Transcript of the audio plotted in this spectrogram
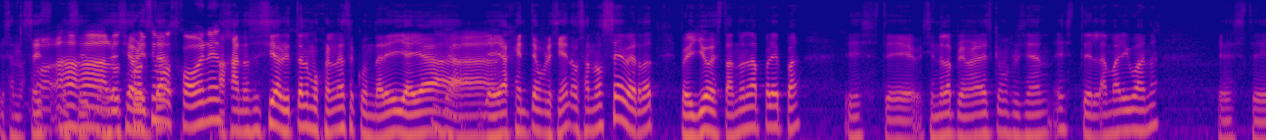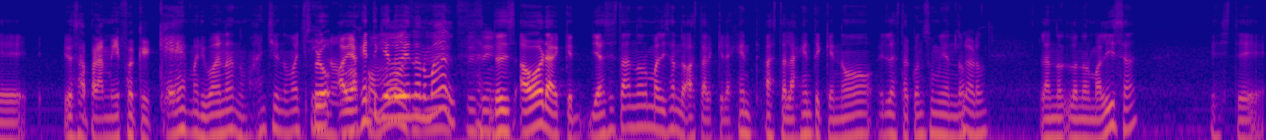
o sea, no sé, no sé- Ajá, no sé los si ahorita- próximos jóvenes. Ajá, no sé si ahorita a lo mejor en la secundaria ya haya, Ya. ya haya gente ofreciendo, o sea, no sé, ¿verdad? Pero yo estando en la prepa, este, siendo la primera vez que me ofrecían este, la marihuana, este, o sea, para mí fue que, ¿qué? ¿Marihuana? No manches, no manches. Sí, Pero no, había gente que ya ¿cómo? lo veía normal. sí, sí. Entonces, ahora que ya se está normalizando, hasta que la gente, hasta la gente que no la está consumiendo, Claro. la no- lo normaliza, este,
